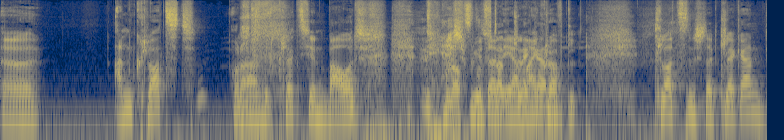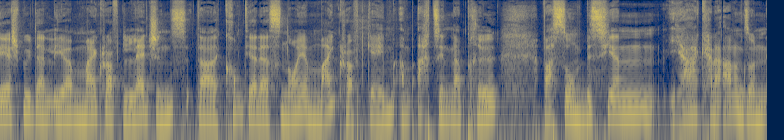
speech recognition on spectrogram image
Äh, anklotzt oder mit Klötzchen baut, der Klotzen spielt dann eher Kleckern. Minecraft. Klotzen statt Kleckern, der spielt dann eher Minecraft Legends. Da kommt ja das neue Minecraft-Game am 18. April, was so ein bisschen, ja, keine Ahnung, so ein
